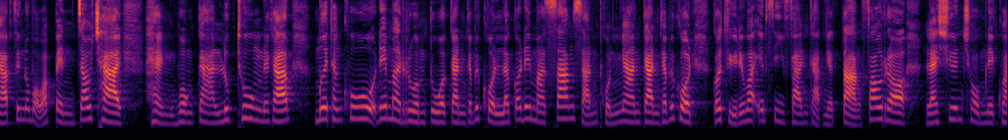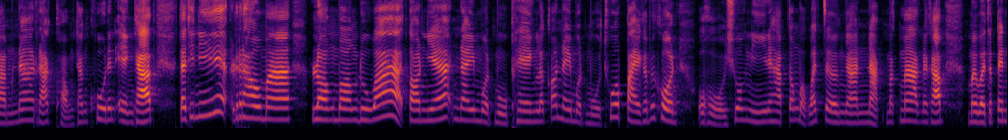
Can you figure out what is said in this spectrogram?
ครับ ซึ่งต้องบอกว่าเป็นเจ้าชายแห่งวงการลูกทุ่งนะครับ เมื่อทั้งคู่ได้มารวมตัวกันครับทุกคน แล้วก็ได้มาสร้างสรรค์ผลงานกันครับทุกคน ก็ถือได้ว่า FC แฟนคลับเนี่ยต่างเฝ้ารอ และชื่นชมในความน่ารักของทั้งคู่นั่นเองครับ แต่ทีนี้เรามาลองมองดูว่าตอนนี้ในหมวดหมู่เพลง แล้วก็ในหมวดหมู่ทั่วไปครับทุกคน โอ้โห ช่วงนี้นะครับต้องบอกว่าเจองานหนักมากๆนะครับ ไม่ว่าจะเป็น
